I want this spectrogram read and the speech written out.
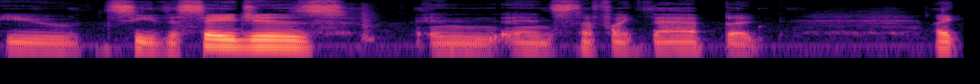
you see the sages and and stuff like that but like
